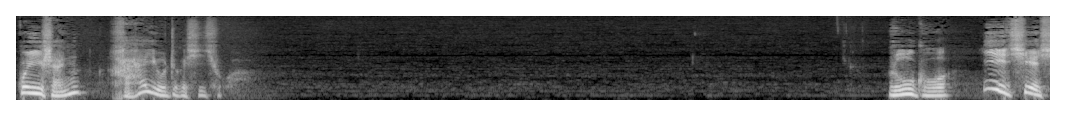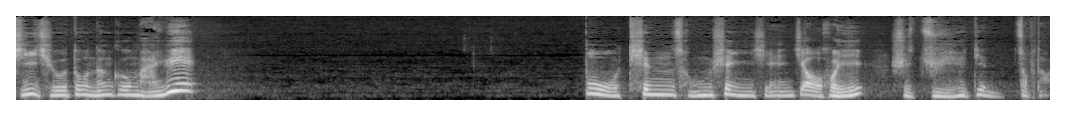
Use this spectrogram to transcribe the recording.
鬼神还有这个需求啊。如果一切需求都能够满月，不听从圣贤教诲是决定做不到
